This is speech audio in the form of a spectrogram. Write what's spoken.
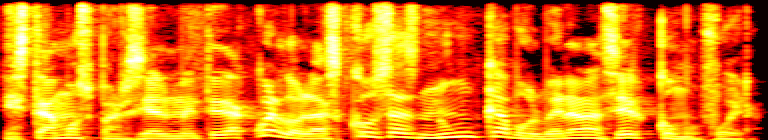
estamos parcialmente de acuerdo, las cosas nunca volverán a ser como fuera.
